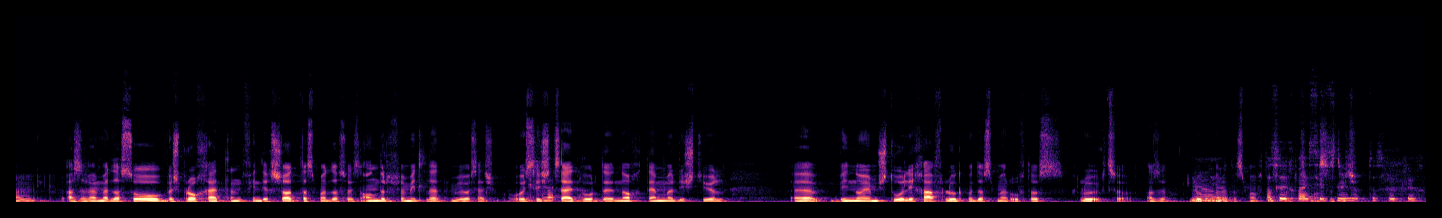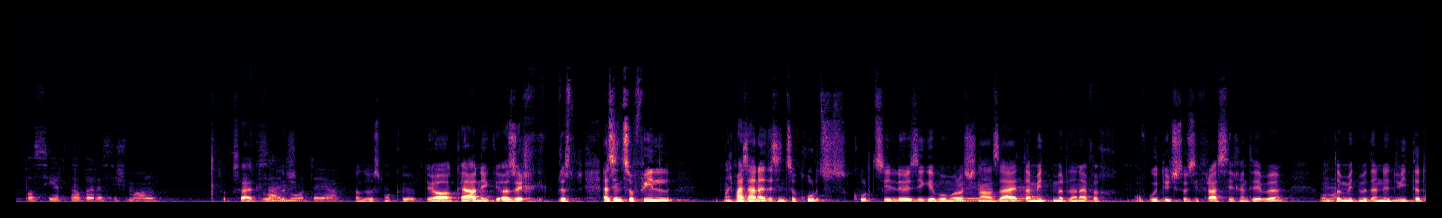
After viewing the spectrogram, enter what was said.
Ahnung. Also wenn man das so besprochen hat, dann finde ich es schade, dass man das uns anders vermittelt hat. Weil uns, uns ist gesagt worden, nachdem man die Stühle äh, bei neuem Stuhl kauft, schaut man, dass man auf das schaut. So. Also schaut Ja. man, dass man auf das also ich weiß jetzt nicht, ob das wirklich passiert, aber es ist mal So gesagt gesagt worden, ja. Also was man gehört. Ja, keine Ahnung. Also ich, das, es sind so viele, ich weiß auch nicht, das sind so kurz, kurze Lösungen, wo man Mhm, schnell sagt, ja. damit man dann einfach auf gut Deutsch so seine Fresse heben und Ja. damit man dann nicht weiter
